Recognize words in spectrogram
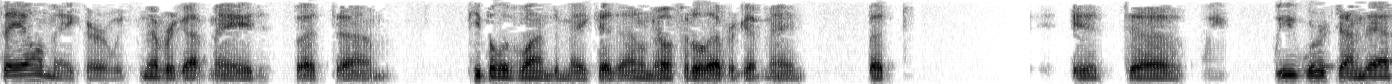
Sailmaker, which never got made, but um people have wanted to make it. I don't know if it'll ever get made, but it uh we we worked on that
